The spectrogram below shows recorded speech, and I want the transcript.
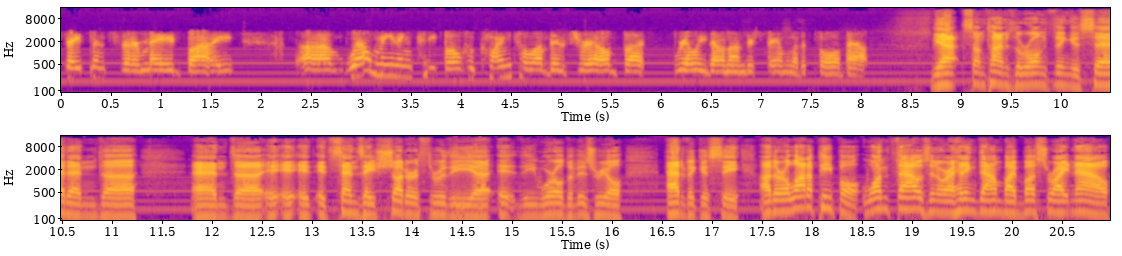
statements that are made by uh, well meaning people who claim to love Israel but really don't understand what it's all about. Yeah, sometimes the wrong thing is said, and uh, and uh, it, it, sends a shudder through the uh, the world of Israel advocacy. Uh, there are a lot of people, 1,000, who are heading down by bus right now.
